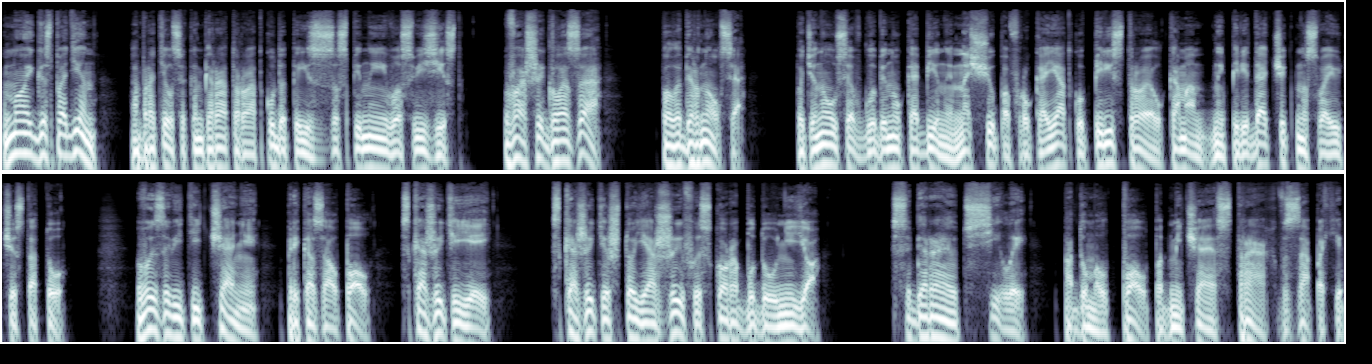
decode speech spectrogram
«Мой господин», — обратился к императору откуда-то из-за спины его связист, Ваши глаза!» Пол обернулся. Потянулся в глубину кабины, нащупав рукоятку, перестроил командный передатчик на свою частоту. «Вызовите Чани», — приказал Пол. «Скажите ей. Скажите, что я жив и скоро буду у нее». «Собирают силы», — подумал Пол, подмечая страх в запахе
